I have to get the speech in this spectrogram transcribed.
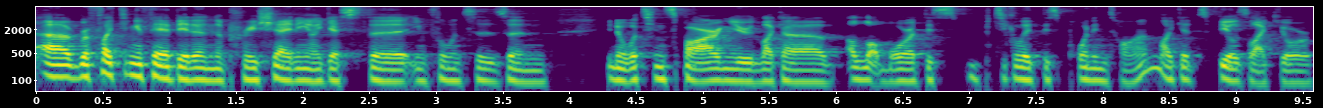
uh, reflecting a fair bit and appreciating, I guess, the influences and you know what's inspiring you, like a, a lot more at this, particularly at this point in time. Like it feels like you're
